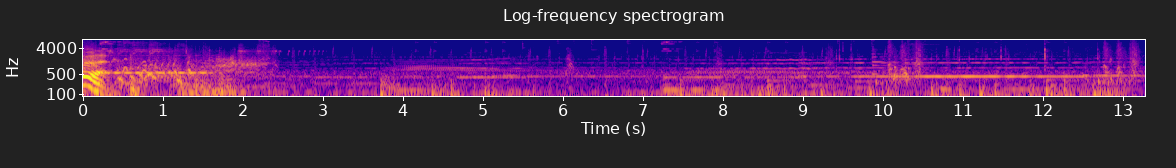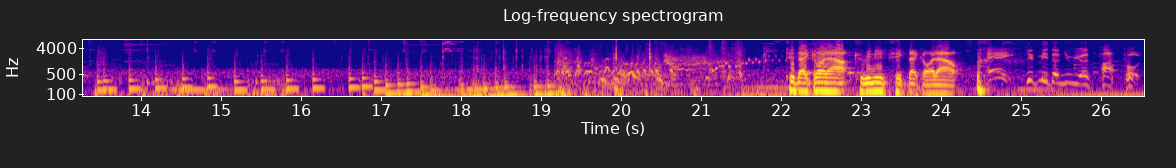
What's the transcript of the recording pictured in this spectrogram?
Ugh. Take that guy out, because we need to take that guy out. Hey, give me the New Year's passcode.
